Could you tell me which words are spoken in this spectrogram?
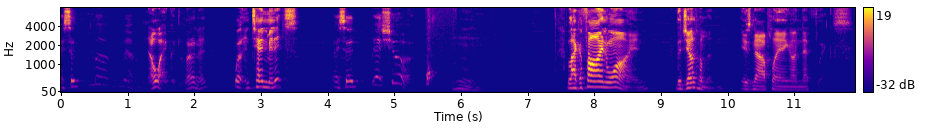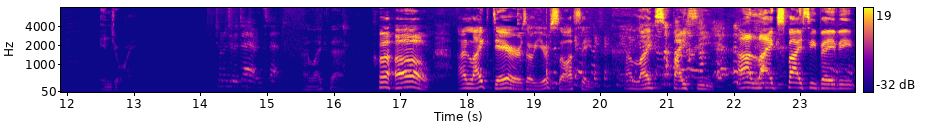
I said, well, no, I could learn it. Well, in 10 minutes? I said, yeah, sure. Mm. Like a fine wine, The Gentlemen is now playing on Netflix. Enjoy. Do you want to do a dare instead? I like that. Oh, I like dares. Oh, you're saucy. I like spicy. I like spicy, baby.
